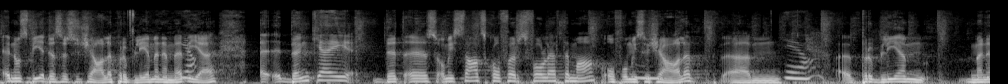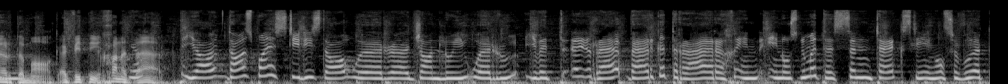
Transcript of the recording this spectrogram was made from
en ons weet dis 'n sosiale probleem in Namibië. Ja. Uh, Dink jy dit is om die staatskoffers voller te maak of om die sosiale um ja. uh, probleem minder te maak. Ek weet nie, gaan dit ja, werk? Ja, daar's baie studies daaroor uh, John Louis oor jy weet werk dit reg en en ons noem dit 'n syntax, die Engelse woord.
